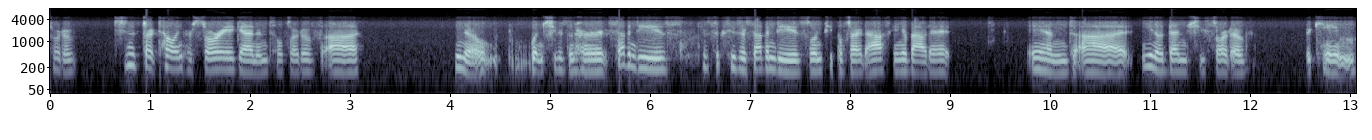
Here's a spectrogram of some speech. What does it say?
sort of. She didn't start telling her story again until sort of, uh, you know, when she was in her 70s, her 60s or 70s, when people started asking about it, and uh, you know, then she sort of became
